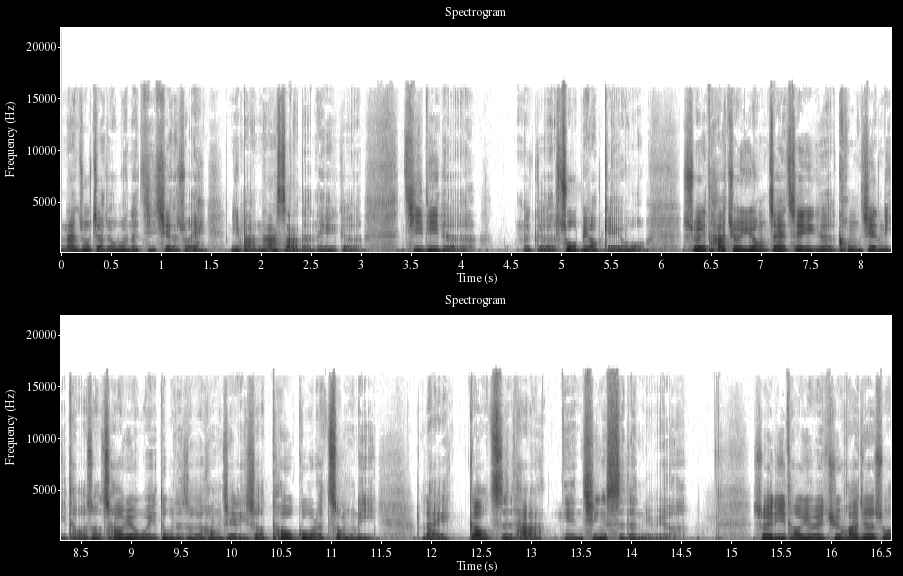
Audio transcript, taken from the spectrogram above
男主角就问了机器人说：“哎，你把 NASA 的那个基地的那个坐标给我。”所以他就用在这一个空间里头的时候，超越维度的这个空间里时候，透过了重力来告知他年轻时的女儿。所以里头有一句话就是说：“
